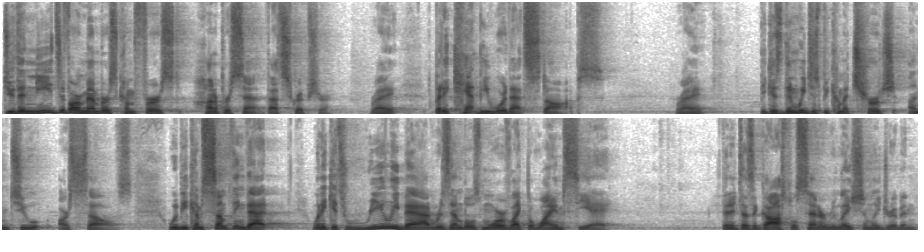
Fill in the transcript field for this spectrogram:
Do the needs of our members come first? 100%. That's scripture, right? But it can't be where that stops, right? Because then we just become a church unto ourselves. We become something that, when it gets really bad, resembles more of like the YMCA than it does a gospel centered, relationally driven,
